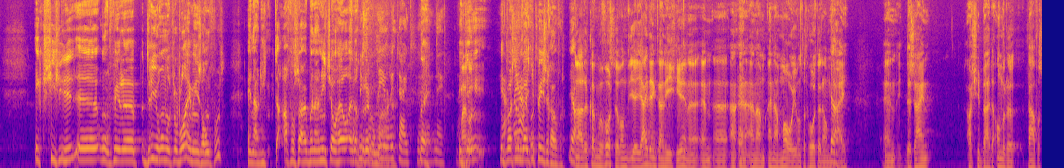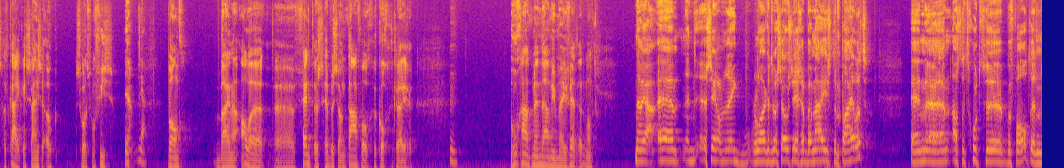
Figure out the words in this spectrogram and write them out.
Ik zie eh, ongeveer eh, 300 problemen in Zandvoort. En nou, die tafel zou ik me nou niet zo heel erg druk om prioriteit. Nee. nee. nee. Ik, Maar denk, goed. ik Ja, was er een ja, beetje goed. pissig over. Ja. Nou, dat kan ik me voorstellen. Want jij denkt aan de hygiëne en, eh, aan, en, en, aan, en aan mooi. Want dat hoort er dan Ja. bij. En er zijn, als je bij de andere tafels gaat kijken... zijn ze ook een soort van vies. ja. Ja. Want bijna alle eh venters hebben zo'n tafel gekocht gekregen. Hm. Hoe gaat men daar nu mee verder? Want Nou ja, eh, zeg, ik, laat ik het wel zo zeggen. Bij mij is het een pilot. En eh, als het goed eh, bevalt en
